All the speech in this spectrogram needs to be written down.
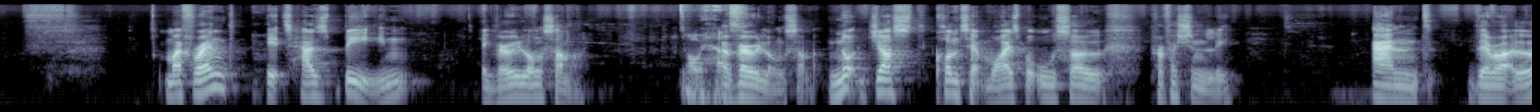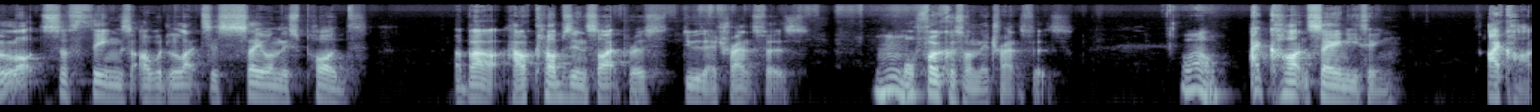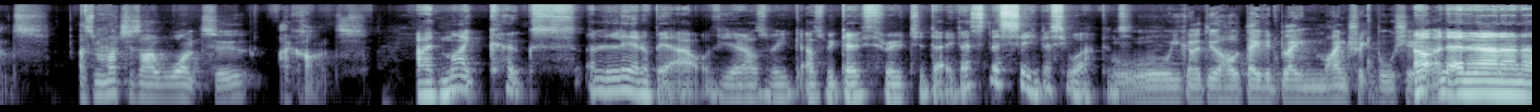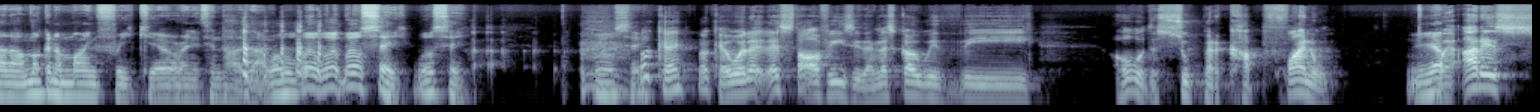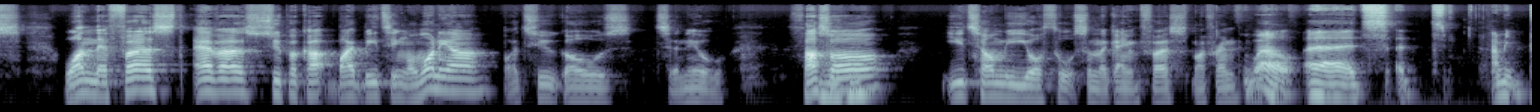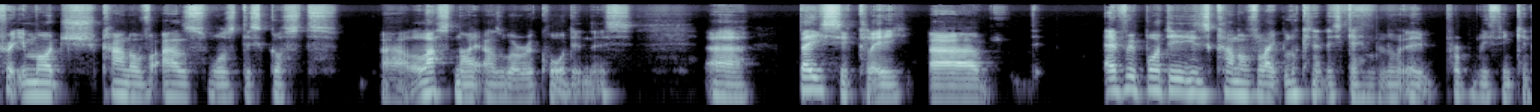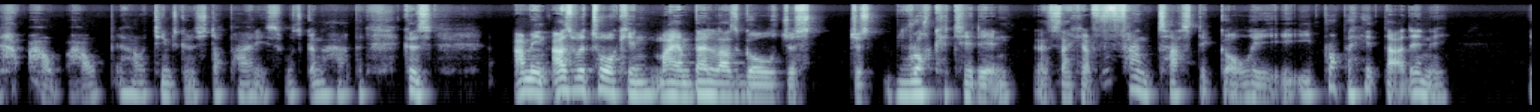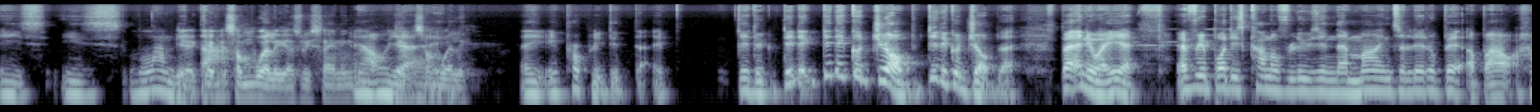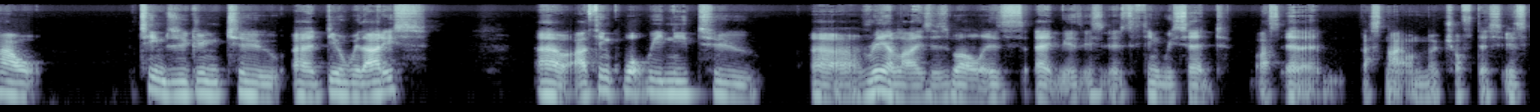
My friend, it has been a very long summer. Oh, it has. A very long summer. Not just content wise, but also professionally. And there are lots of things I would like to say on this pod about how clubs in Cyprus do their transfers Hmm. or focus on their transfers. Well, I can't say anything. I can't. As much as I want to, I can't. I might coax a little bit out of you as we as we go through today. Let's let's see. Let's see what happens. Oh, you're gonna do the whole David Blaine mind trick bullshit. Oh no no no no no! I'm not going to mind freak you or anything like that. We'll we'll, we'll, we'll see. We'll see. We'll see. Okay, okay. Well, let, us start off easy then. Let's go with the oh, the Super Cup final, Yeah, where Aris won their first ever Super Cup by beating Omonia by two goals to nil. Thasso, Mm-hmm. you tell me your thoughts on the game first, my friend. Well, uh, it's, it's I mean pretty much kind of as was discussed uh, last night as we're recording this. Uh, basically, uh, everybody is kind of like looking at this game, uh, probably thinking how how how, how a team's going to stop Aris, What's going to happen? Because I mean, as we're talking, Mayambela's goal just just rocketed in. It's like a fantastic goal. He he, he proper hit that, didn't he? He's he's landed Yeah, that. give it some willy, as we say in England. Oh, yeah, it some he- willy. He, he probably did that. He did a did a did a good job. Did a good job there. But anyway, yeah, everybody's kind of losing their minds a little bit about how teams are going to uh, deal with Aris. Uh, I think what we need to uh, realize as well is, uh, is, is, the thing we said last uh, last night on No Choftis is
